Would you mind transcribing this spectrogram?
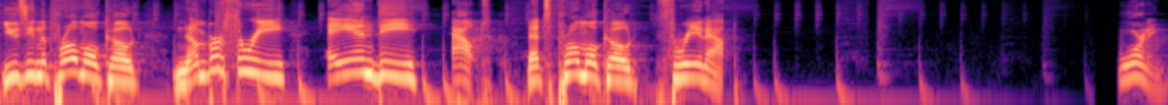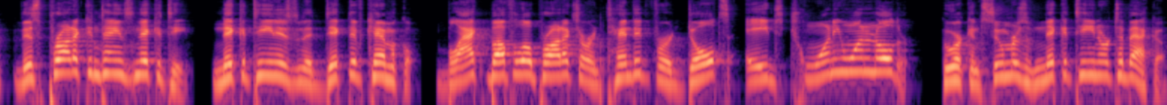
using the promo code number 3 AND out. That's promo code 3 and out. Warning, this product contains nicotine. Nicotine is an addictive chemical. Black Buffalo products are intended for adults age 21 and older who are consumers of nicotine or tobacco.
